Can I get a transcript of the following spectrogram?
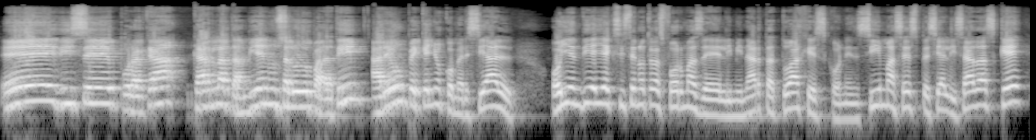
Eh, dice por acá, Carla, también un saludo para ti. Haré un pequeño comercial. Hoy en día ya existen otras formas de eliminar tatuajes con enzimas especializadas que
